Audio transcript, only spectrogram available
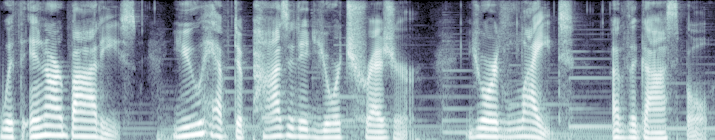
within our bodies you have deposited your treasure, your light of the gospel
